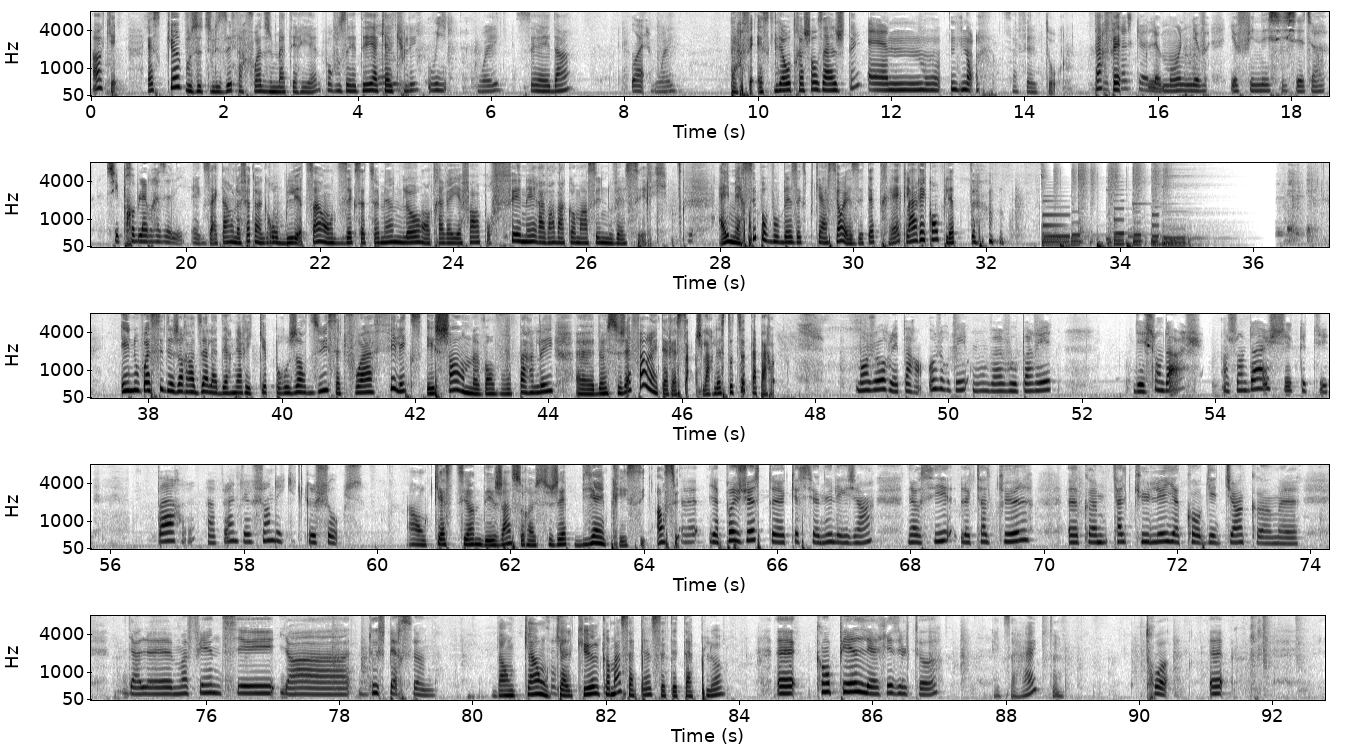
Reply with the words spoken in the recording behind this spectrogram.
OK. Est-ce que vous utilisez parfois du matériel pour vous aider à calculer? Oui. Oui. C'est aidant? Ouais. Oui. Parfait. Est-ce qu'il y a autre chose à ajouter? Euh, non. Ça fait le tour. Parfait. Presque le monde, il a, il a fini ses, ses, ses problèmes raisonnés. Exact. hein, On a fait un gros blitz. hein. On disait que cette semaine-là, on travaillait fort pour finir avant d'en commencer une nouvelle série. Hey, merci pour vos belles explications. Elles étaient très claires et complètes. Et nous voici déjà rendus à la dernière équipe pour aujourd'hui. Cette fois, Félix et Sean vont vous parler euh, d'un sujet fort intéressant. Je leur laisse tout de suite la parole. Bonjour les parents. Aujourd'hui, on va vous parler des sondages. Un sondage, c'est que tu parles à plein de gens de quelque chose. Hein, On questionne des gens sur un sujet bien précis. Ensuite, Il n'y a pas juste euh, questionner les gens, il y a aussi le calcul, euh, comme calculer il y a combien de gens, comme euh, dans le muffin, c'est il y a 12 personnes. donc, quand on calcule, comment s'appelle cette étape-là? Euh, compile les résultats. Exact. 3. Euh,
